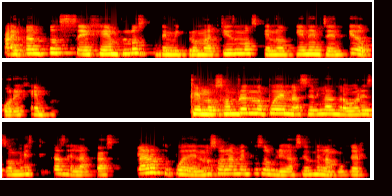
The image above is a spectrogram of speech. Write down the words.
Hay tantos ejemplos de micromachismos que no tienen sentido, por ejemplo, que los hombres no pueden hacer las labores domésticas de la casa. Claro que pueden, no solamente es obligación de la mujer.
